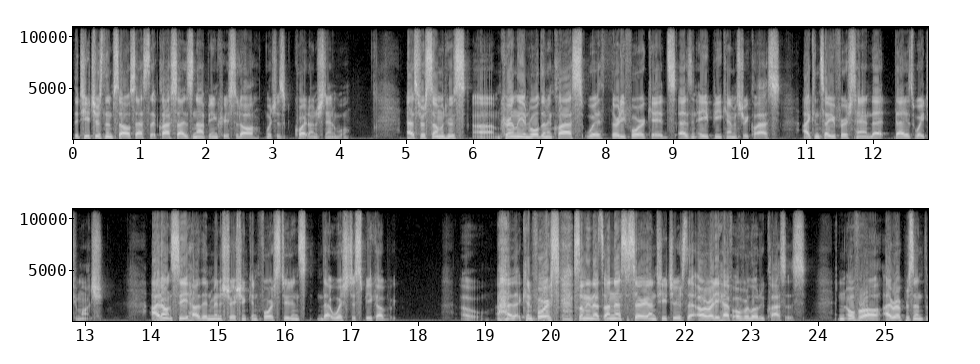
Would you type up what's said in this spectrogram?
The teachers themselves asked that class size not be increased at all, which is quite understandable. As for someone who's um, currently enrolled in a class with 34 kids as an AP chemistry class, I can tell you firsthand that that is way too much. I don't see how the administration can force students that wish to speak up, oh, that can force something that's unnecessary on teachers that already have overloaded classes. And overall, I represent the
